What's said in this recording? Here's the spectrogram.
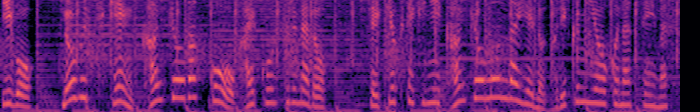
以後野口健環境学校を開校するなど積極的に環境問題への取り組みを行っています。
